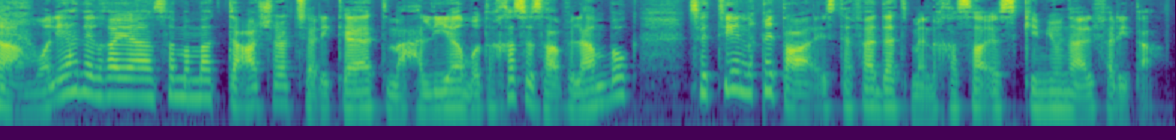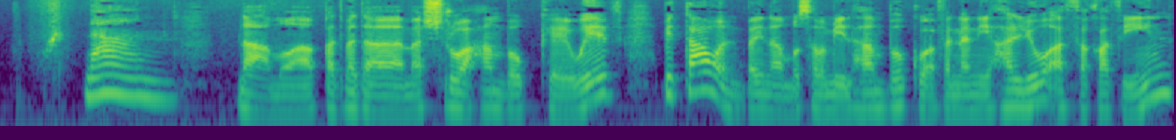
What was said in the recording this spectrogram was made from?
نعم. ولهذه الغاية صممت عشرة شركات محلية متخصصة في الهامبوك 60 قطعة استفادت من خصائص كيم يونا الفريدة. نعم. نعم وقد بدأ مشروع Hanbok Wave بالتعاون بين مصممي الهامبوك وفناني هاليو الثقافيين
